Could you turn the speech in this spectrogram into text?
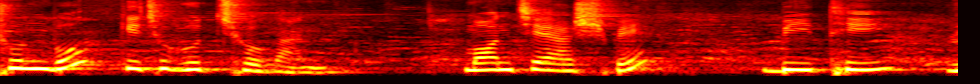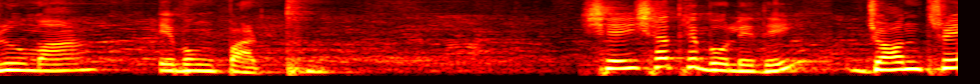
শুনব কিছু গুচ্ছ গান। মঞ্চে আসবে বিথি, রুমা এবং পার্থ। সেই সাথে বলে দেই, যন্ত্রে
